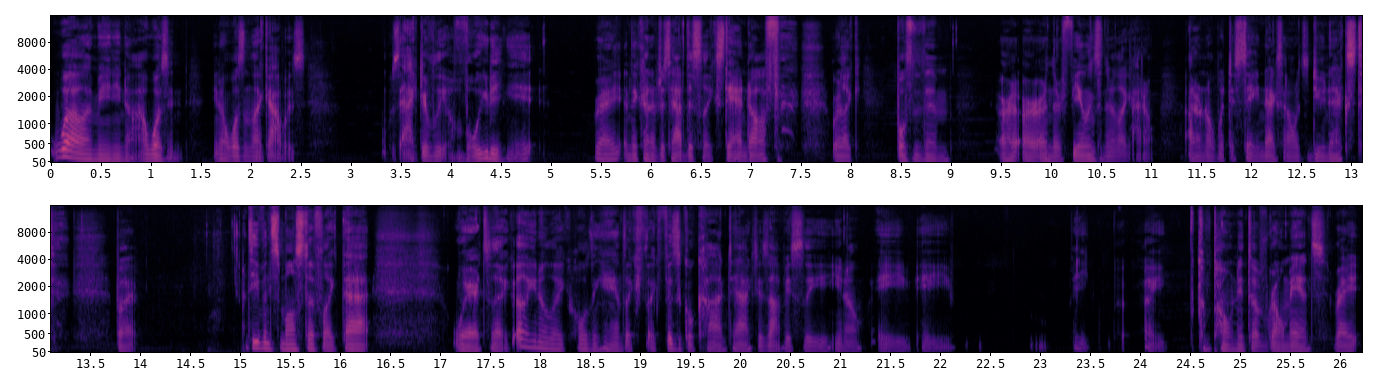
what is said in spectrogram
"Well, I mean, you know, I wasn't, you know, it wasn't like I was was actively avoiding it, right?" And they kind of just have this like standoff where like both of them are are in their feelings, and they're like, "I don't, I don't know what to say next. I don't know what to do next," but it's even small stuff like that where it's like, oh, you know, like holding hands, like like physical contact is obviously, you know, a a a, a component of romance, right?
